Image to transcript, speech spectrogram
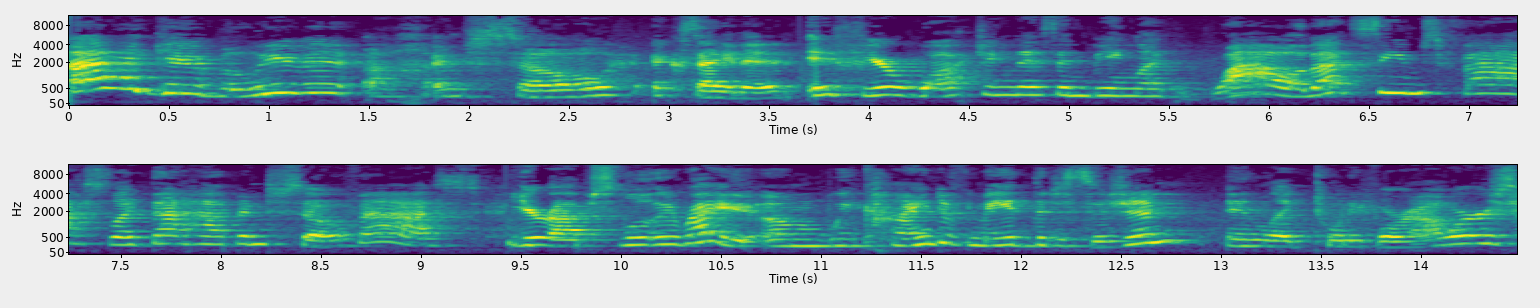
I can't believe it. I'm so excited. If you're watching this and being like, wow, that seems fast, like that happened so fast, you're absolutely right. Um, we kind of made the decision in like 24 hours.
